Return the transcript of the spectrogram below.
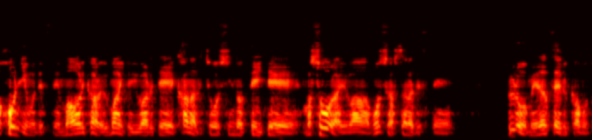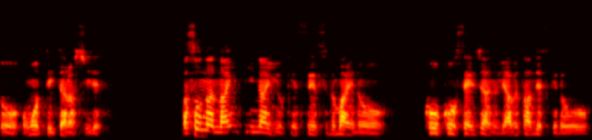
まあ、本人もですね周りから上手いと言われてかなり調子に乗っていて、まあ、将来はもしかしたらですねプロを目指せるかもと思っていたらしいです、まあ、そんなナインティナインを結成する前の高校生時代の矢部さんですけど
